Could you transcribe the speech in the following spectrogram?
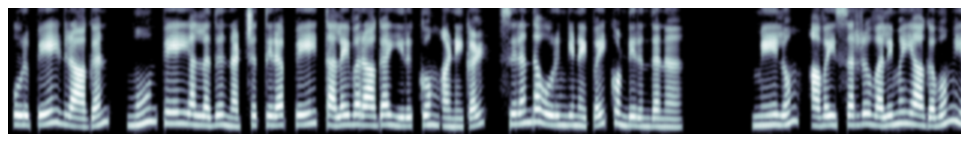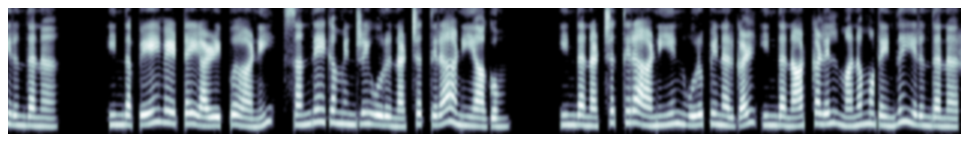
ஒரு பேய் டிராகன் மூன் பேய் அல்லது நட்சத்திர பேய் தலைவராக இருக்கும் அணிகள் சிறந்த ஒருங்கிணைப்பை கொண்டிருந்தன. மேலும் அவை சற்று வலிமையாகவும் இருந்தன. இந்த பேய் வேட்டை அழிப்பு அணி சந்தேகமின்றி ஒரு நட்சத்திர அணியாகும். இந்த நட்சத்திர அணியின் உறுப்பினர்கள் இந்த நாட்களில் மனமுடைந்து இருந்தனர்.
